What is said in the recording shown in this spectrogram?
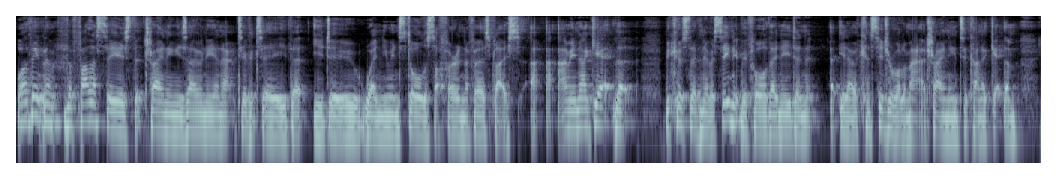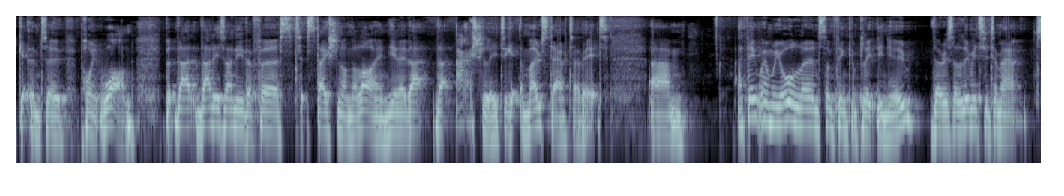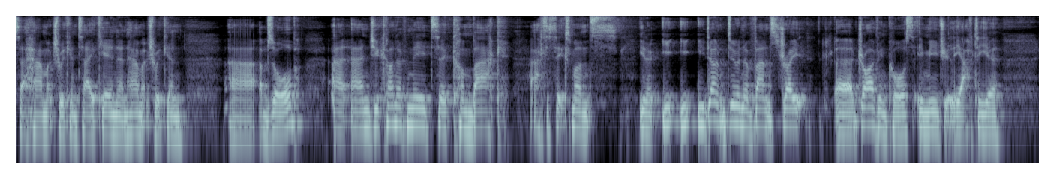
Well, I think the, the fallacy is that training is only an activity that you do when you install the software in the first place. I, I mean, I get that because they've never seen it before, they need an you know a considerable amount of training to kind of get them get them to point one. But that that is only the first station on the line. You know that that actually to get the most out of it. Um, I think when we all learn something completely new, there is a limited amount to how much we can take in and how much we can uh, absorb, and, and, you kind of need to come back after six months. You know, you, you, don't do an advanced straight uh, driving course immediately after you,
